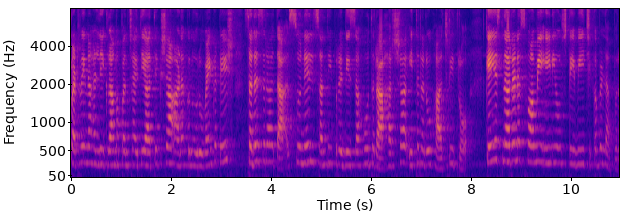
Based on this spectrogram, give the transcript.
ಪಟ್ರೇನಹಳ್ಳಿ ಗ್ರಾಮ ಪಂಚಾಯಿತಿ ಅಧ್ಯಕ್ಷ ಅಣಕನೂರು ವೆಂಕಟೇಶ್, ಸದಸ್ಯರಾದ ಸುನಿಲ್, ಸಂದೀಪ್ ರೆಡ್ಡಿ ಸಹೋದರ ಹರ್ಷ, ಇತರರು ಹಾಜರಿದ್ದರು. KS Narayanaswamy, E news TV, Chikkaballapur.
